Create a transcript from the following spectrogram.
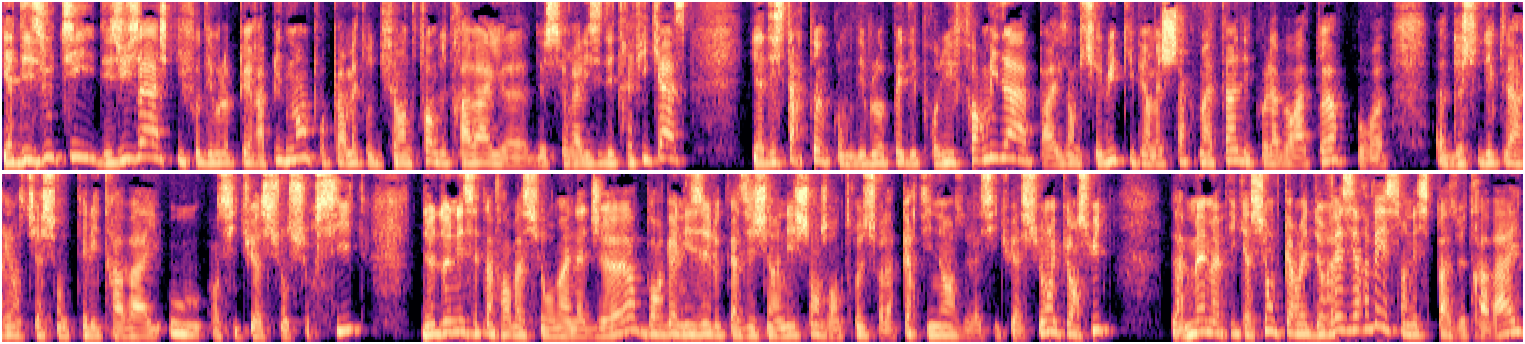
Il y a des outils, des usages qu'il faut développer rapidement pour permettre aux différentes formes de travail euh, de se réaliser d'être efficaces. Il y a des startups qui ont développé des produits formidables. Par exemple, celui qui permet chaque matin des collaborateurs pour euh, de se déclarer en situation de télétravail ou en situation sur site, de donner cette information au manager, d'organiser le cas échéant un échange entre eux sur la pertinence de la situation, et puis ensuite, la même application permet de réserver son espace de travail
